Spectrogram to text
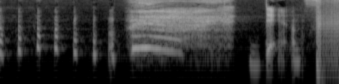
Dance.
